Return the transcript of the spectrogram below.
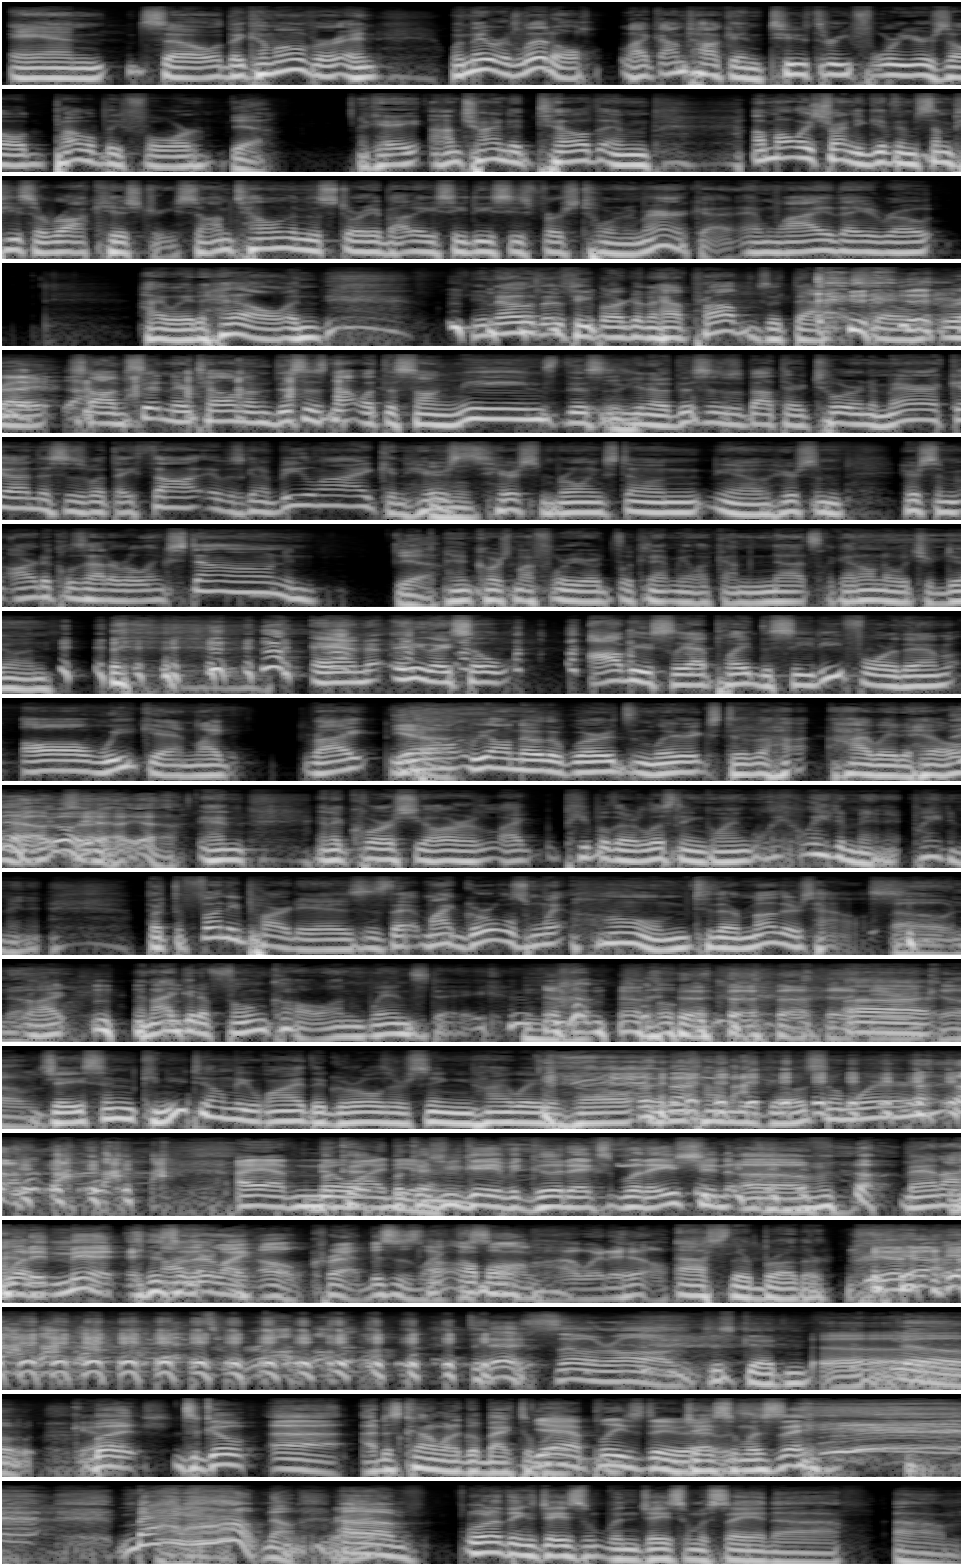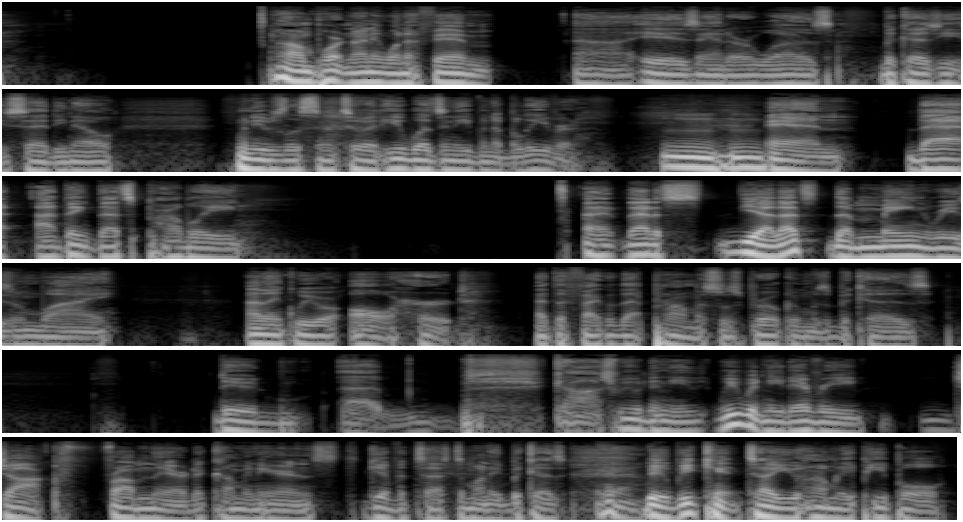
And so they come over, and when they were little, like I'm talking two, three, four years old, probably four. Yeah. Okay. I'm trying to tell them, I'm always trying to give them some piece of rock history. So I'm telling them the story about ACDC's first tour in America and why they wrote Highway to Hell. And you know those people are going to have problems with that. So, Right. So I'm sitting there telling them this is not what the song means. This is, you know, this is about their tour in America, and this is what they thought it was going to be like. And here's mm-hmm. here's some Rolling Stone, you know, here's some here's some articles out of Rolling Stone, and Yeah. and of course, my four year old's looking at me like I'm nuts. Like, I don't know what you're doing. and anyway, so obviously I played the CD for them all weekend. Like, right? We Yeah. all, we all know the words and lyrics to the hi- Highway to Hell. Yeah. right? Oh, yeah. Yeah. And, and of course, y'all are like people that are listening going, wait, wait a minute, wait a minute. But the funny part is, is that my girls went home to their mother's house. Oh, no. Right. And I get a phone call on Wednesday. no, Here it comes. Jason, can you tell me why the girls are singing Highway to Hell every time they go somewhere? I have no because, idea. because you gave a good explanation of Man, I what have- it meant, and so they're like, "Oh crap, this is like the I'm song a- Highway to Hell." Ask their brother. That's wrong. That's so wrong. Just kidding. no, but to go, uh, I just kind of want to go back to Yeah, what please do. Jason was, was- saying. Mad out. No, um, one of the things Jason when Jason was saying, uh, um, how important ninety one FM uh, is and or was because he said, you know, when he was listening to it, he wasn't even a believer. Mhm. and that I think that's probably uh, that is yeah that's the main reason why I think we were all hurt at the fact that that promise was broken was because dude uh, gosh we would need we would need every jock from there to come in here and give a testimony because Yeah. dude we can't tell you how many people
